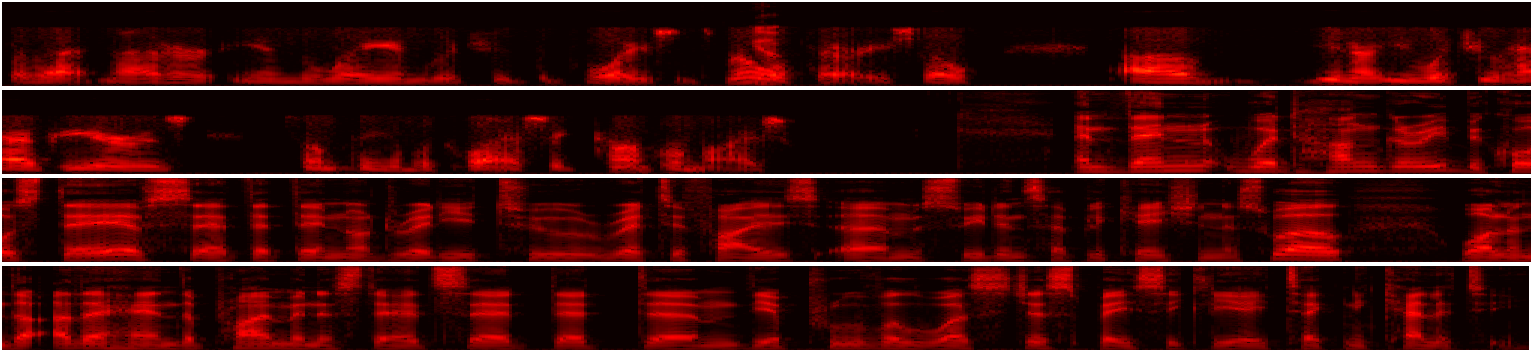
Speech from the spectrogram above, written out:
for that matter, in the way in which it deploys its military. Yep. So uh, you know, what you have here is something of a classic compromise. And then with Hungary, because they have said that they're not ready to ratify um, Sweden's application as well, while on the other hand, the Prime Minister had said that um, the approval was just basically a technicality.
